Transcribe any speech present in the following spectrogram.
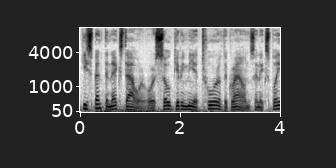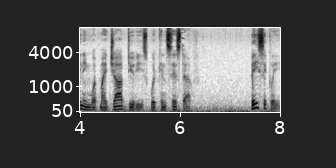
He spent the next hour or so giving me a tour of the grounds and explaining what my job duties would consist of. Basically,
